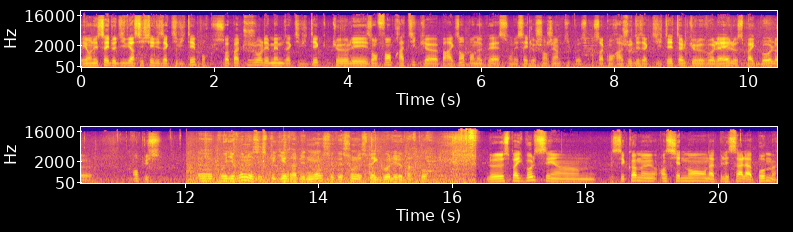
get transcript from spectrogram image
Et on essaye de diversifier les activités pour que ce ne soient pas toujours les mêmes activités que les enfants pratiquent euh, par exemple en EPS. On essaye de changer un petit peu. C'est pour ça qu'on rajoute des activités telles que le volet, le spikeball euh, en plus. Euh, pourriez-vous nous expliquer rapidement ce que sont le spikeball et le parcours? Le spikeball, c'est un, c'est comme anciennement on appelait ça la paume.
